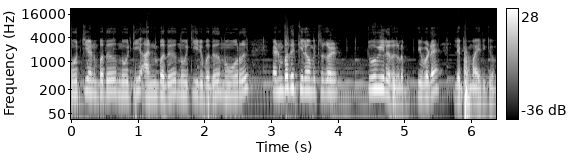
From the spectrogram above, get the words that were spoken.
നൂറ്റി എൺപത് നൂറ്റി അൻപത് നൂറ്റി ഇരുപത് നൂറ് എൺപത് കിലോമീറ്ററുകൾ ടു വീലറുകളും ഇവിടെ ലഭ്യമായിരിക്കും.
